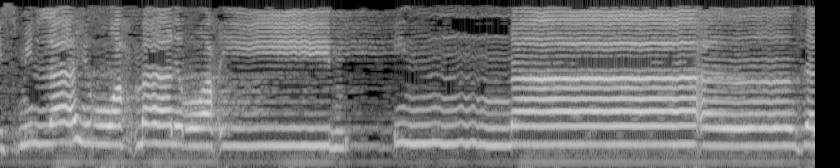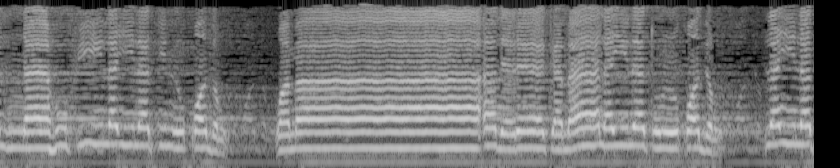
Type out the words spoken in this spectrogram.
بسم الله الرحمن الرحيم. إنا أنزلناه في ليلة القدر. وما أدراك ما ليلة القدر. ليلة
